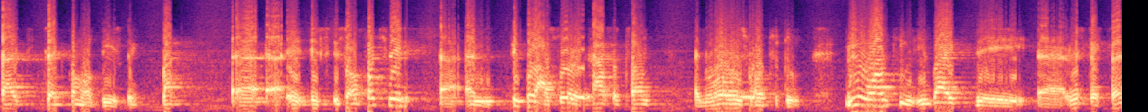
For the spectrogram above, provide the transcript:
to check some of these things. But it, it's, it's, unfortunate, and people are so recalcitrant and always want to do. We want to invite the uh.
